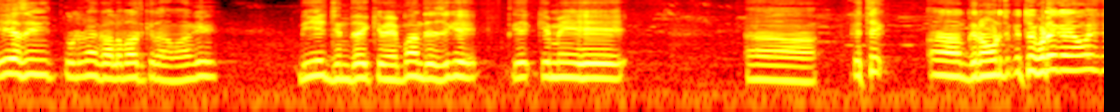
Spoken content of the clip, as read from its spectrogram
ਇਹ ਅਸੀਂ ਤੁਹਾਡੇ ਨਾਲ ਗੱਲਬਾਤ ਕਰਾਵਾਂਗੇ ਵੀ ਇਹ ਜਿੰਦੇ ਕਿਵੇਂ ਭਾਂਦੇ ਸੀਗੇ ਤੇ ਕਿਵੇਂ ਇਹ ਕਿੱਥੇ ਗਰਾਊਂਡ 'ਚ ਕਿੱਥੇ ਫੜੇ ਗਏ ਹੋ ਇਹ?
